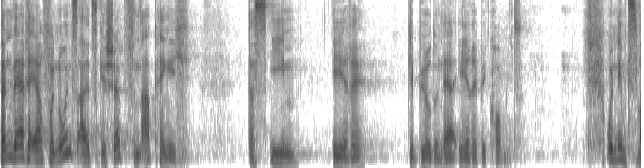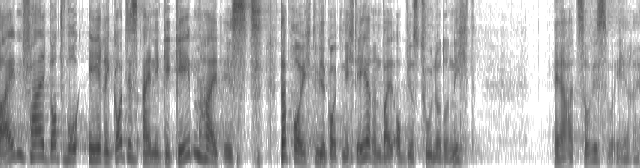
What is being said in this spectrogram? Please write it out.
dann wäre er von uns als Geschöpfen abhängig, dass ihm Ehre gebührt und er Ehre bekommt. Und im zweiten Fall, dort wo Ehre Gottes eine Gegebenheit ist, da bräuchten wir Gott nicht ehren, weil ob wir es tun oder nicht, er hat sowieso Ehre.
